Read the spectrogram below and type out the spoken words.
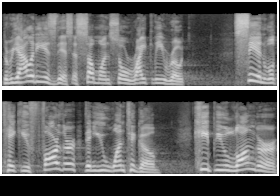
The reality is this, as someone so rightly wrote sin will take you farther than you want to go, keep you longer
